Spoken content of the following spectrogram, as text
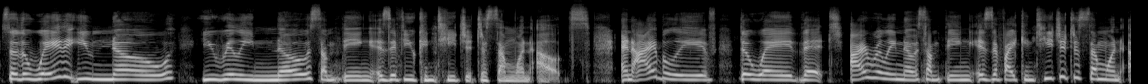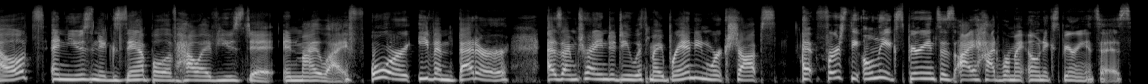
So, the way that you know you really know something is if you can teach it to someone else. And I believe the way that I really know something is if I can teach it to someone else and use an example of how I've used it in my life. Or even better, as I'm trying to do with my branding workshops, at first, the only experiences I had were my own experiences.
